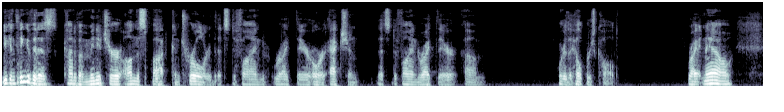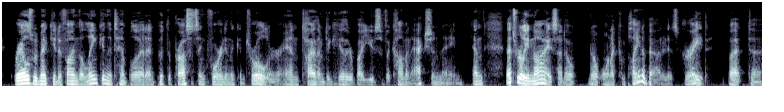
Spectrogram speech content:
You can think of it as kind of a miniature on the spot controller that's defined right there, or action that's defined right there um, where the helper's called. Right now, Rails would make you define the link in the template and put the processing for it in the controller and tie them together by use of a common action name. And that's really nice. I don't don't want to complain about it. It's great, but uh,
